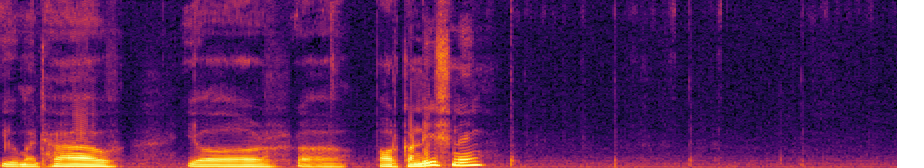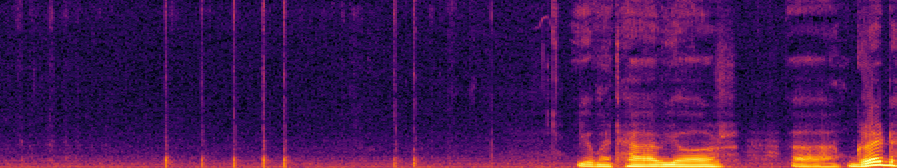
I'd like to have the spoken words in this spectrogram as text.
you might have your uh, power conditioning, you might have your uh, grid,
